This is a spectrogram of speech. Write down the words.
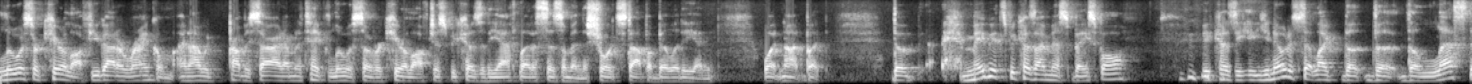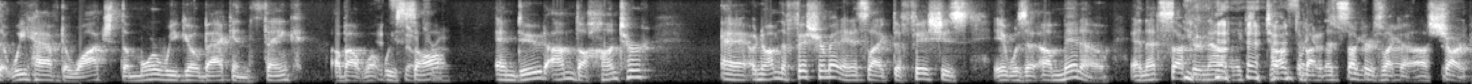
Lewis or Kirilloff, you got to rank them," and I would probably say, "All right, I'm going to take Lewis over Kirilloff just because of the athleticism and the shortstop ability and whatnot." But the maybe it's because I miss baseball. because you, notice that like the, the the less that we have to watch, the more we go back and think about what we so saw. true. And dude, I'm the hunter. Uh, no, I'm the fisherman, and it's like the fish is. It was a, a minnow, and that sucker now, like you talked It's like about it, that fucking sucker's like a, a shark,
